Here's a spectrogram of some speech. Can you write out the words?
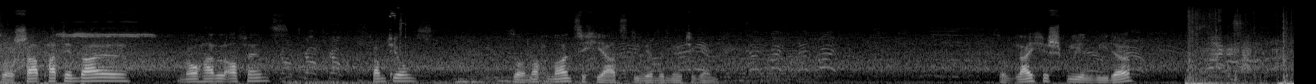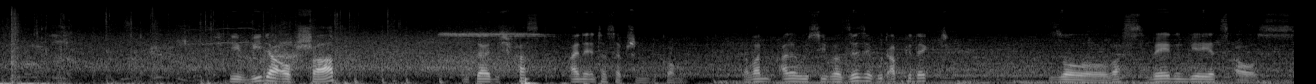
So, Sharp hat den Ball. No Huddle Offense. Kommt, Jungs. So, noch 90 Yards, die wir benötigen. So, gleiches Spiel wieder. Gehe wieder auf Sharp. Und da hätte ich fast eine Interception bekommen. Da waren alle Receiver sehr, sehr gut abgedeckt. So, was wählen wir jetzt aus?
